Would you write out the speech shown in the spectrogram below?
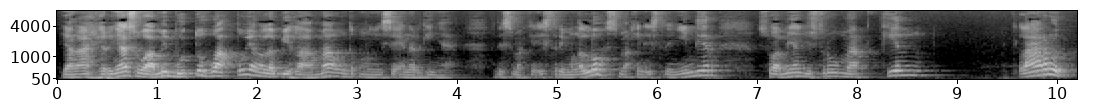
yang akhirnya suami butuh waktu yang lebih lama untuk mengisi energinya jadi semakin istri mengeluh semakin istri nyindir suaminya justru makin larut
